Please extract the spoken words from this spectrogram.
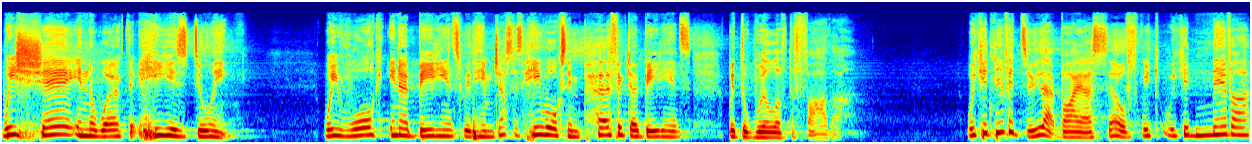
We share in the work that He is doing. We walk in obedience with Him just as He walks in perfect obedience with the will of the Father. We could never do that by ourselves. We, we, could never,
